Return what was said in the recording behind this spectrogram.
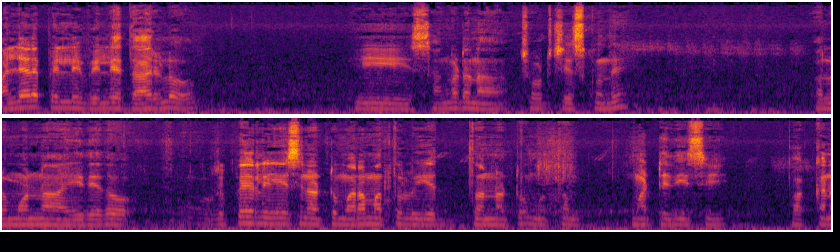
మల్యాలపల్లి వెళ్ళే దారిలో ఈ సంఘటన చోటు చేసుకుంది. వాళ్ళు మొన్న ఇదేదో రిపేర్లు చేసినట్టు మరమ్మతులు ఎత్తున్నట్టు మొత్తం మట్టి తీసి పక్కన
